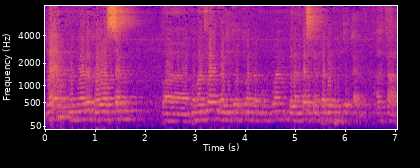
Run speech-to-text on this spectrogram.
dan mengarah kawasan uh, pemajuan bagi tuan-tuan dan perempuan berlandaskan pada peruntukan atau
